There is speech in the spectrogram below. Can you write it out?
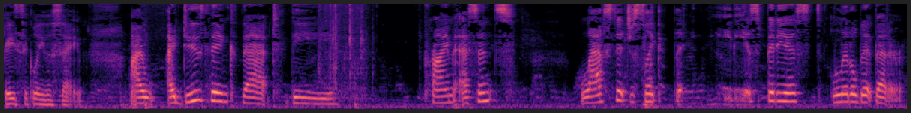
basically the same. I, I do think that the Prime Essence lasted just like the ittiest bittiest little bit better.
